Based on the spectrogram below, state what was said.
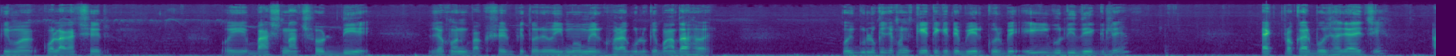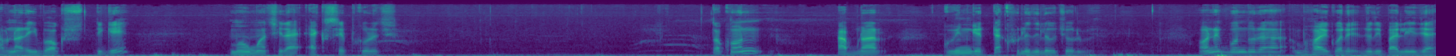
কিংবা কলা গাছের ওই বাসনা ছোট দিয়ে যখন বাক্সের ভেতরে ওই মোমের ঘোড়াগুলোকে বাঁধা হয়, ওইগুলোকে যখন কেটে কেটে বের করবে, এইগুলি দেখলে এক প্রকার বোঝা যায় যে আপনার এই বক্সটিকে মৌমাছিরা অ্যাকসেপ্ট করেছে। তখন আপনার কুইন গেটটা খুলে দিলেও চলবে। অনেক বন্ধুরা ভয় করে যদি পালিয়ে যায়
